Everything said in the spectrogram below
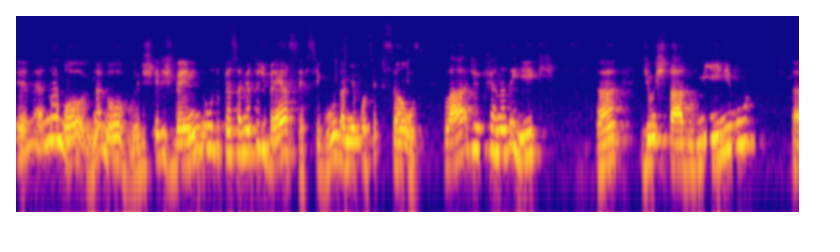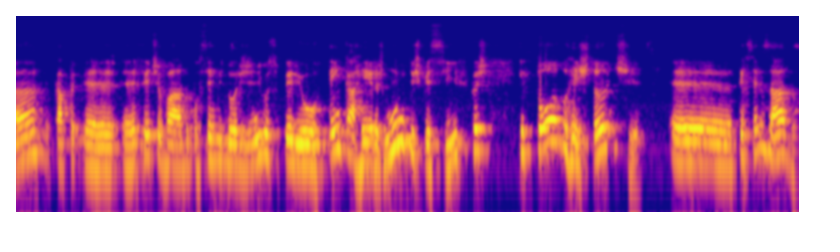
é, não é novo, não é novo. Eles, eles vêm do, do, pensamento de Bresser, segundo a minha concepção, lá de Fernando Henrique, tá? de um Estado mínimo tá? é, é, efetivado por servidores de nível superior em carreiras muito específicas e todo o restante é, terceirizado.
